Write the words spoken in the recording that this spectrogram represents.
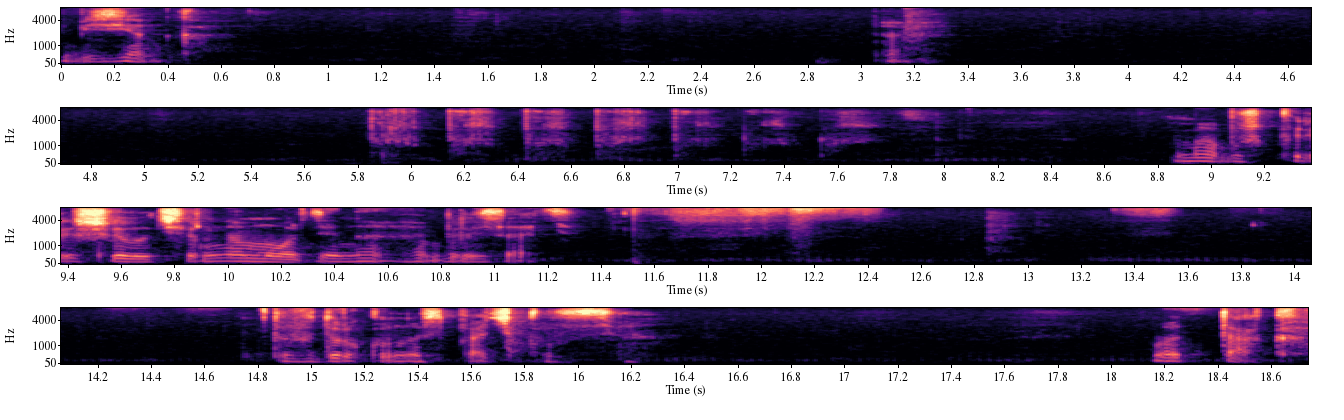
Обезьянка. Бабушка решила Черномордина обрезать. То вдруг он испачкался. Вот так,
